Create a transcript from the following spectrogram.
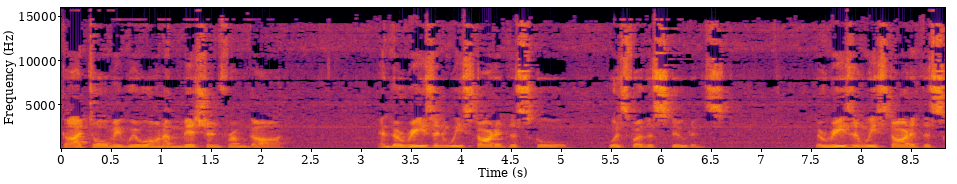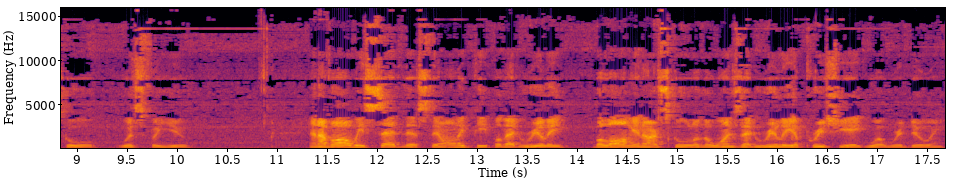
God told me we were on a mission from God. And the reason we started the school was for the students. The reason we started the school was for you. And I've always said this, the only people that really belong in our school are the ones that really appreciate what we're doing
